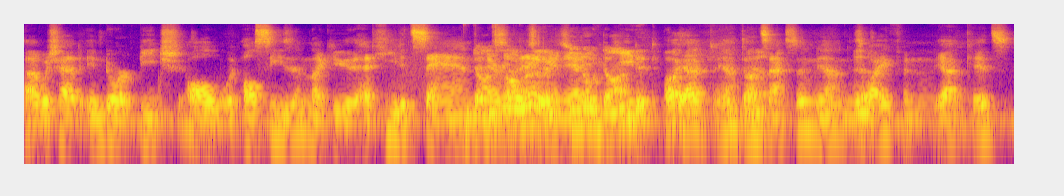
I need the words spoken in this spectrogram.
Uh, which had indoor beach all all season, like you had heated sand Don and Oh, everything. really? and So yeah, you know Don? Heated. Oh yeah, yeah. Don Yeah. Saxton, yeah, and his Yeah. wife, and yeah, kids.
